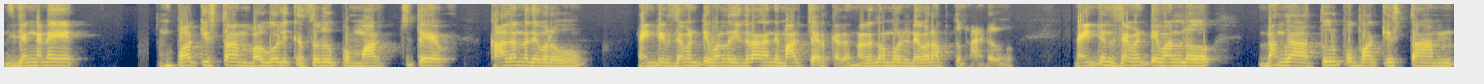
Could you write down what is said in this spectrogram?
నిజంగానే పాకిస్తాన్ భౌగోళిక స్వరూపం మార్చితే కాదన్నది ఎవరు? నైన్టీన్ సెవెంటీ వన్లో ఇందిరాగాంధీ మార్చారు కదా నరేంద్ర మోడీని ఎవరు ఆపుతున్నాడు? నైన్టీన్ సెవెంటీ వన్లో బంగ్లా తూర్పు పాకిస్తాన్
